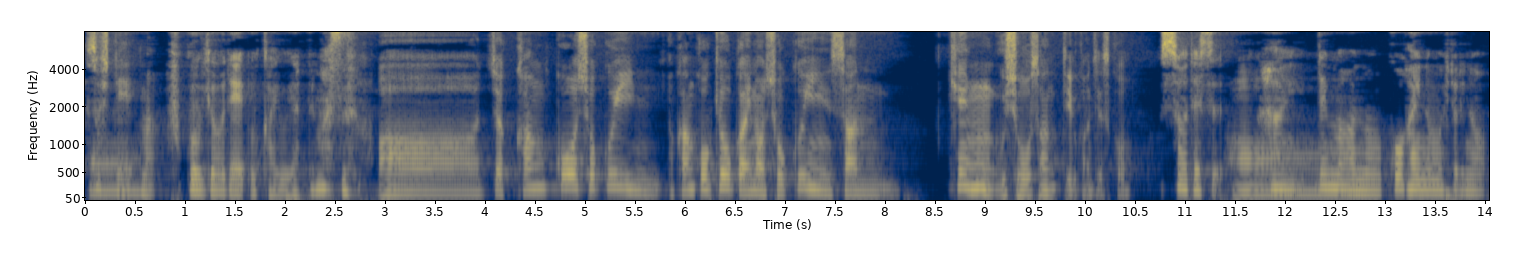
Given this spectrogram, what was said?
そして、まあ、副業で鵜飼をやってます。ああ、じゃあ観光職員、観光協会の職員さん兼牛尾さんっていう感じですか？そうです。はい。で、まあ、あ、の、後輩のもう一人の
